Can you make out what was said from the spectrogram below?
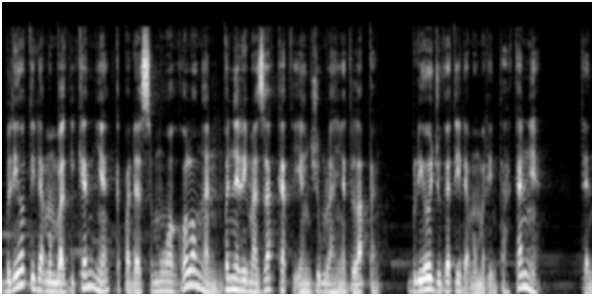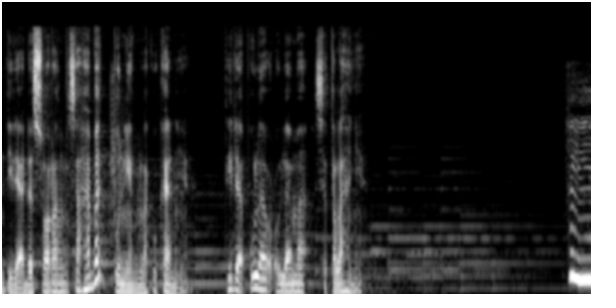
Beliau tidak membagikannya kepada semua golongan penerima zakat yang jumlahnya delapan. Beliau juga tidak memerintahkannya dan tidak ada seorang sahabat pun yang melakukannya. Tidak pula ulama setelahnya. كل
